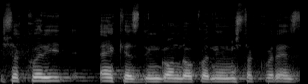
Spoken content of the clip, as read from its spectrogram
És akkor így elkezdünk gondolkodni, most akkor ez,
